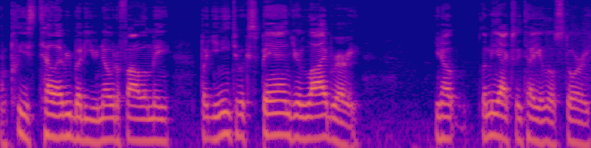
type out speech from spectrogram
And please tell everybody you know to follow me. But you need to expand your library. You know, let me actually tell you a little story.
